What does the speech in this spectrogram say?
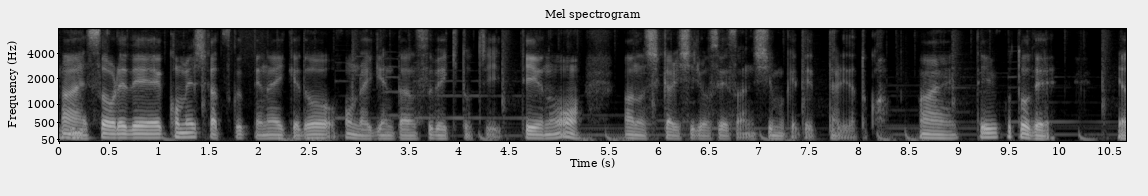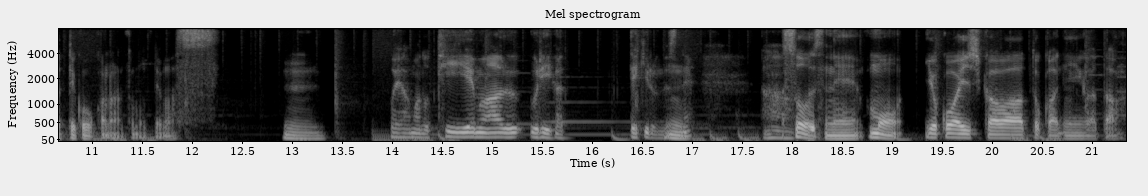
はい、それで米しか作ってないけど本来減反すべき土地っていうのをあのしっかり飼料生産に仕向けていったりだとか、はい、っていうことでやっていこうかなと思ってます。うん、小山の TMR 売りができるんですね。そうですね。もう横は石川とか新潟。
